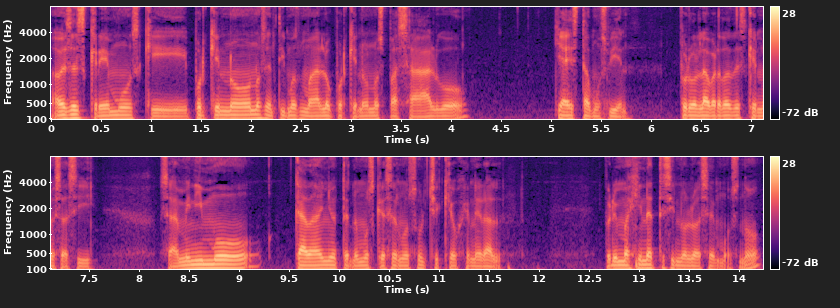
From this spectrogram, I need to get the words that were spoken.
A veces creemos que porque no nos sentimos mal o porque no nos pasa algo, ya estamos bien. Pero la verdad es que no es así. O sea, mínimo cada año tenemos que hacernos un chequeo general. Pero imagínate si no lo hacemos, ¿no?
